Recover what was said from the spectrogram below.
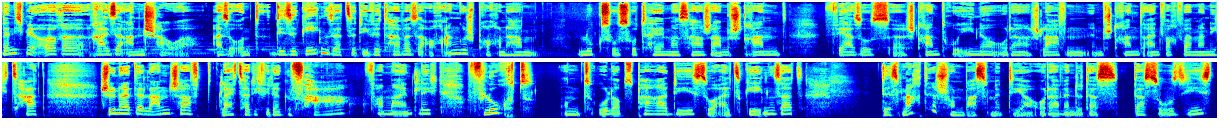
Wenn ich mir eure Reise anschaue, also und diese Gegensätze, die wir teilweise auch angesprochen haben, Luxushotel, Massage am Strand versus äh, Strandruine oder Schlafen im Strand einfach, weil man nichts hat. Schönheit der Landschaft, gleichzeitig wieder Gefahr vermeintlich, Flucht und Urlaubsparadies so als Gegensatz. Das macht ja schon was mit dir, oder? Wenn du das, das so siehst.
